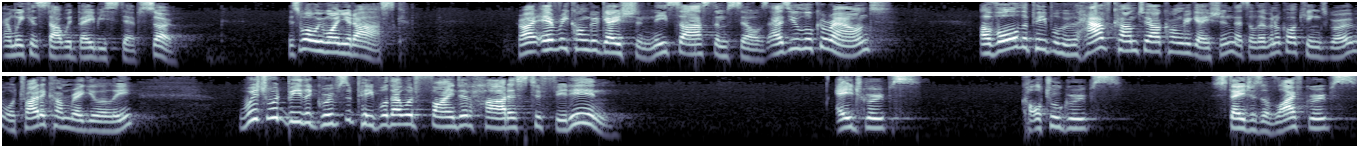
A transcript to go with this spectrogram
and we can start with baby steps. So, this is what we want you to ask. Right? Every congregation needs to ask themselves as you look around, of all the people who have come to our congregation, that's 11 o'clock Kingsgrove, or try to come regularly, which would be the groups of people that would find it hardest to fit in? Age groups, cultural groups, stages of life groups,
